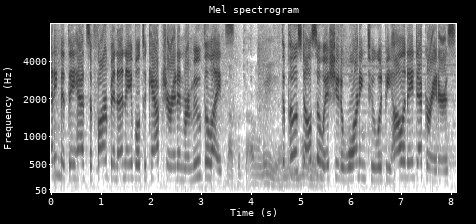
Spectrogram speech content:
adding that they had so far been unable to capture it and remove the lights. The post also issued a warning to would be holiday decorators.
